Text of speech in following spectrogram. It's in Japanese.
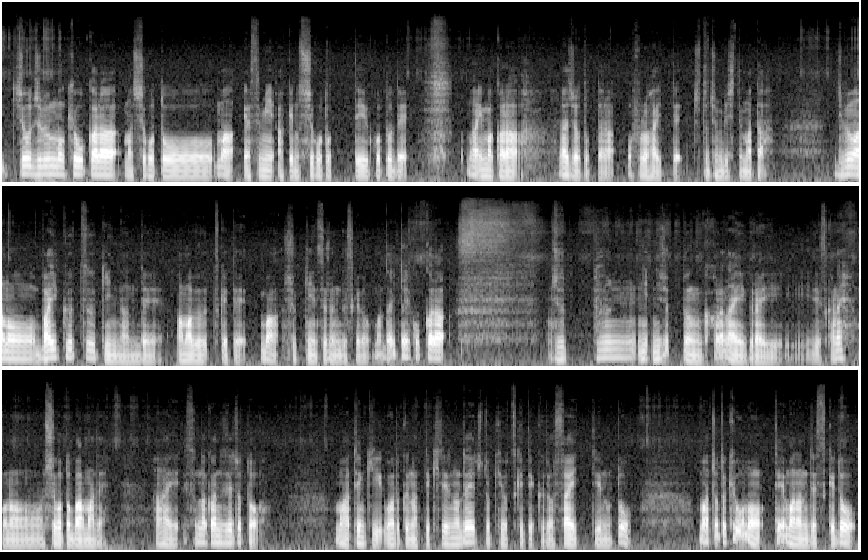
一応自分も今日からま仕事まあ休み明けの仕事っていうことでまあ今からラジオ撮ったらお風呂入ってちょっと準備してまた自分はあのバイク通勤なんで雨具つけてまあ出勤するんですけどまあ大体ここから10分20分かからないぐらいですかね。この仕事場まで。はい。そんな感じでちょっとまあ天気悪くなってきてるのでちょっと気をつけてくださいっていうのとまあちょっと今日のテーマなんですけど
